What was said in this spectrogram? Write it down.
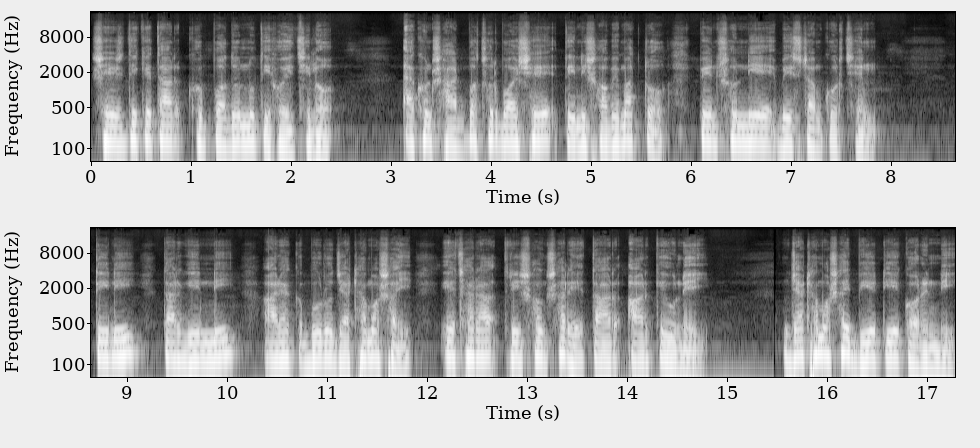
শেষ দিকে তার খুব পদোন্নতি হয়েছিল। এখন ষাট বছর বয়সে তিনি সবেমাত্র পেনশন নিয়ে বিশ্রাম করছেন। তিনি, তার গিন্নি আর এক বুড়ো জ্যাঠামশাই, এছাড়া ত্রিসংসারে তার আর কেউ নেই। জ্যাঠামশাই বিয়ে টিয়ে করেননি,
